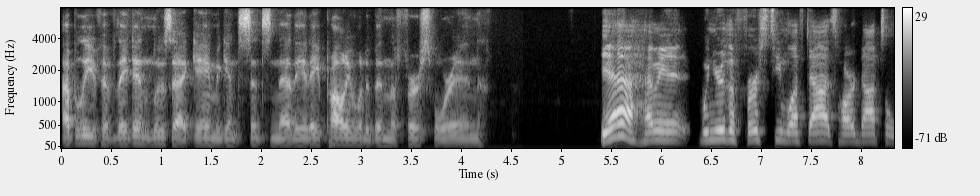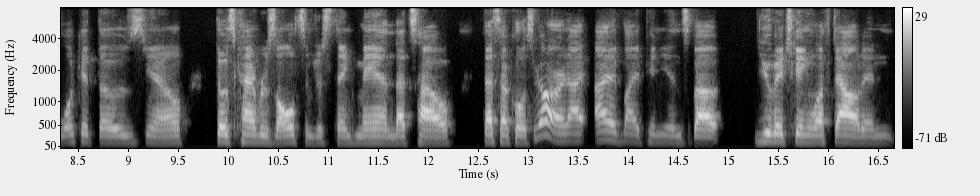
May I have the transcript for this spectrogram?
I believe if they didn't lose that game against Cincinnati, they probably would have been the first four in. Yeah, I mean, when you're the first team left out, it's hard not to look at those, you know, those kind of results and just think, man, that's how that's how close we are. And I, I have my opinions about U of H getting left out, and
